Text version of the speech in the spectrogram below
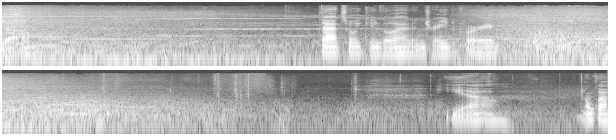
the um, that, so we can go ahead and trade for it. Yeah. Okay.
